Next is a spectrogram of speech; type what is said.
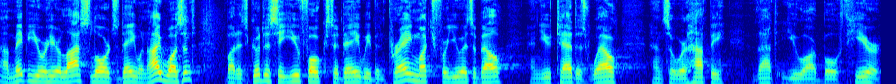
Uh, maybe you were here last Lord's Day when I wasn't, but it's good to see you folks today. We've been praying much for you, Isabel, and you, Ted, as well. And so we're happy that you are both here.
